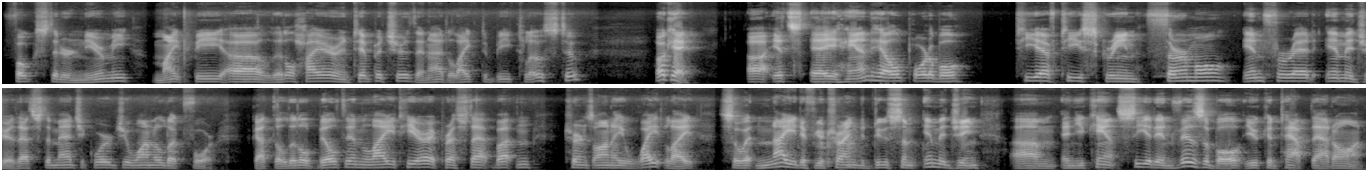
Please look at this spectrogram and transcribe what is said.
folks that are near me might be a little higher in temperature than I'd like to be close to. Okay, uh, it's a handheld portable TFT screen thermal infrared imager. That's the magic word you want to look for. Got the little built-in light here. I press that button, turns on a white light. So at night, if you're trying to do some imaging um, and you can't see it invisible, you can tap that on.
